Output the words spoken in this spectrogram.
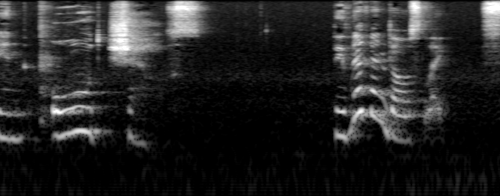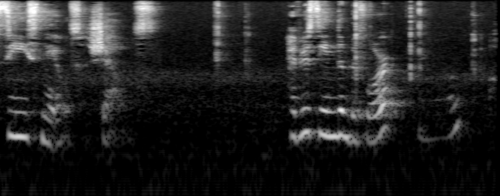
in old shells. They live in those like sea snails shells. Have you seen them before? No. Oh.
